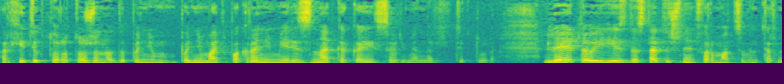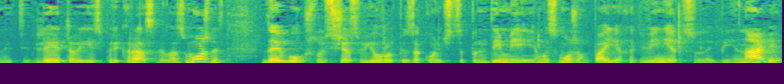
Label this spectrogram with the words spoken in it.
архитектуру тоже надо поним, понимать, по крайней мере, знать, какая есть современная архитектура. Для этого есть достаточно информации в интернете. Для этого есть прекрасная возможность. Дай бог, что сейчас в Европе закончится пандемия, и мы сможем поехать в Венецию на биеннале,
